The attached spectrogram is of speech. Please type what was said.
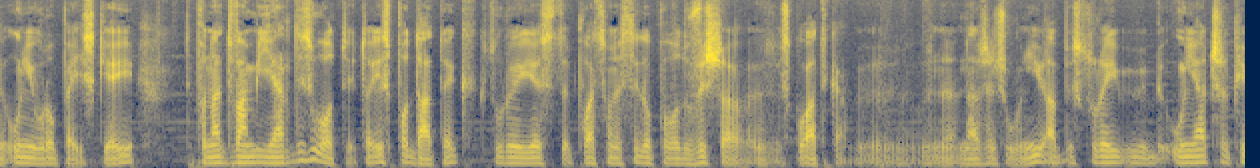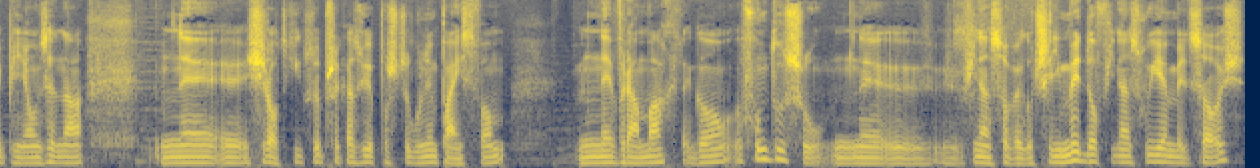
y, Unii Europejskiej ponad 2 miliardy złotych. To jest podatek, który jest płacony z tego powodu, wyższa y, składka y, na, rzecz Unii, z której Unia czerpie pieniądze na środki, które przekazuje poszczególnym państwom w ramach tego funduszu finansowego. Czyli my dofinansujemy coś,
